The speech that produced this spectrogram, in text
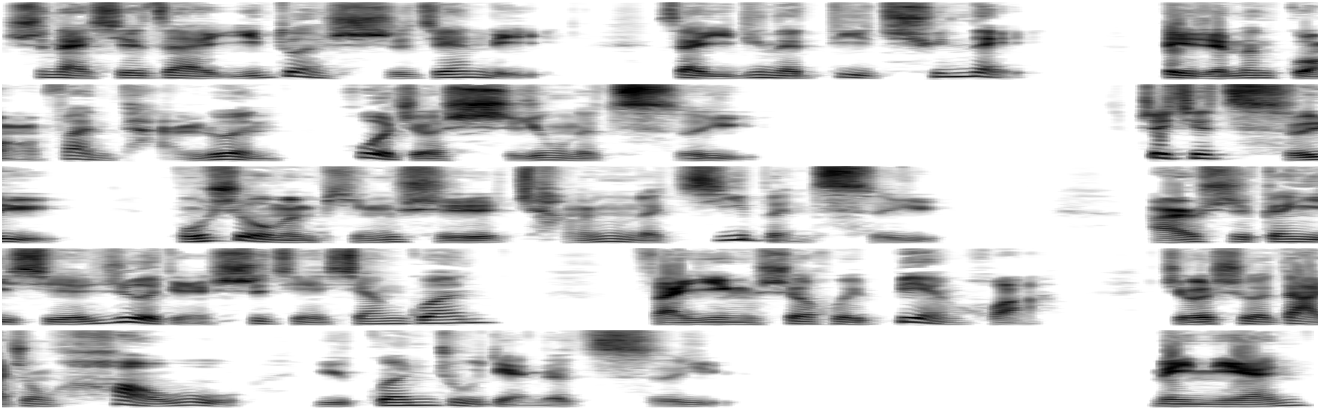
是那些在一段时间里，在一定的地区内被人们广泛谈论或者使用的词语。这些词语不是我们平时常用的基本词语，而是跟一些热点事件相关。反映社会变化、折射大众好恶与关注点的词语。每年，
